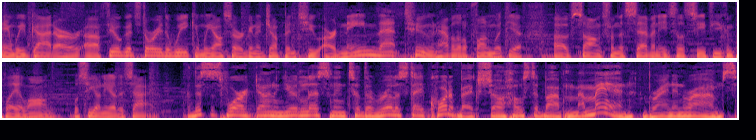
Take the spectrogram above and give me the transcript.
And we've got our uh, feel good story of the week. And we also are going to jump into our Name That Tune, have a little fun with you of songs from the 70s. Let's see if you can play along. We'll see you on the other side. This is Warrick Dunn, and you're listening to the Real Estate Quarterback Show hosted by my man, Brandon Rhymes.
